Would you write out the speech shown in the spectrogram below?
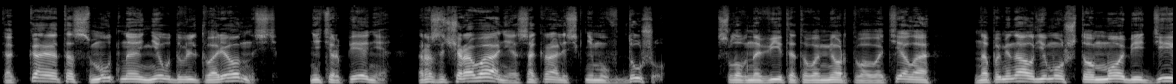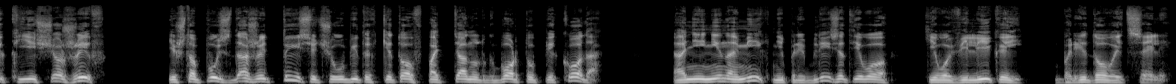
какая-то смутная неудовлетворенность, нетерпение, разочарование сокрались к нему в душу, словно вид этого мертвого тела напоминал ему, что Моби Дик еще жив, и что пусть даже тысячу убитых китов подтянут к борту Пикода, они ни на миг не приблизят его к его великой бредовой цели.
